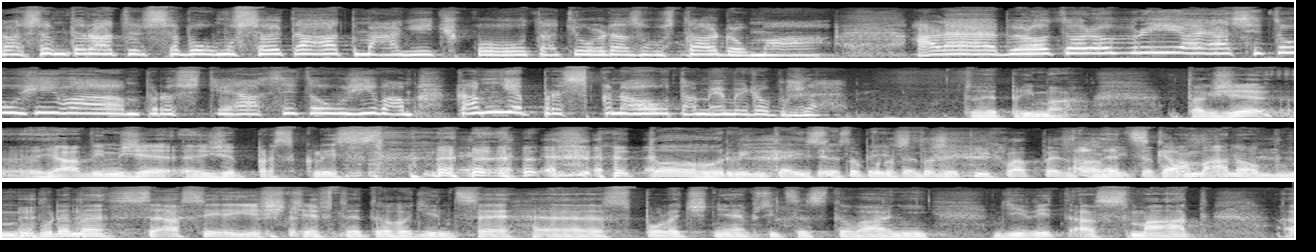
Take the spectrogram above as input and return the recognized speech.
Já jsem teda s sebou musel tahat máničku, taťulda zůstal doma. Ale bylo to dobrý a já si to užívám prostě, já si to užívám. Kam mě prsknou, tam je mi dobře. To je prima. Takže eh, já vím, že, že prskli z toho hurvinka se Je to prostě řeký chlapec. Leckám, ano, budeme se asi ještě v této hodince eh, společně při cestování divit a smát. Eh,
